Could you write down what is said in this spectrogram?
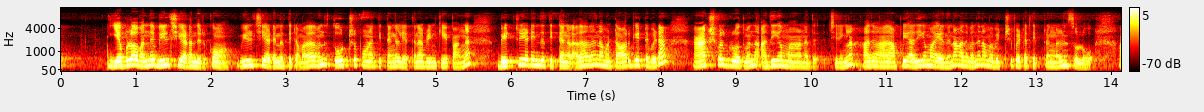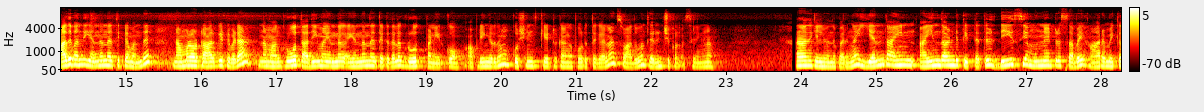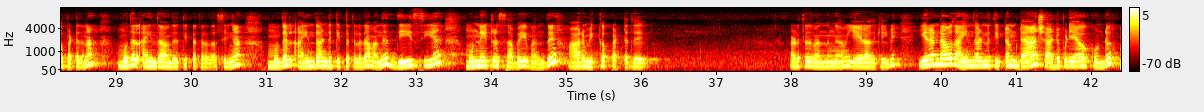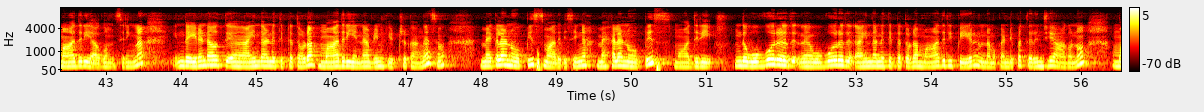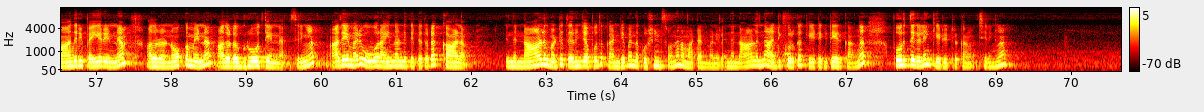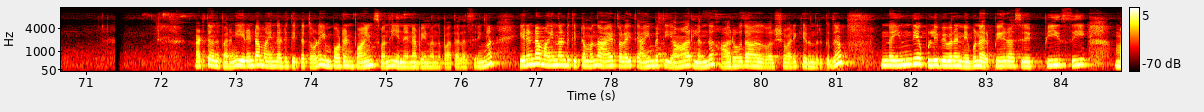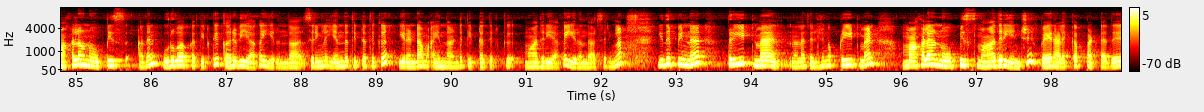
எவ்வளோ வந்து வீழ்ச்சி அடைந்திருக்கும் வீழ்ச்சி அடைந்த திட்டம் அதாவது வந்து தோற்று போன திட்டங்கள் எத்தனை அப்படின்னு கேட்பாங்க. வெற்றி அடைந்த திட்டங்கள் அதாவது நம்ம டார்கெட்டை விட ஆக்சுவல் க்ரோத் வந்து அதிகமானது சரிங்களா? அது அப்படி அதிகமாக இருந்ததுன்னா அது வந்து நம்ம வெற்றி பெற்ற திட்டங்கள்னு சொல்லுவோம். அது வந்து எந்தெந்த திட்டம் வந்து நம்மளோட டார்கெட்டை விட நம்ம க்ரோத் அதிகமாக எந்த எந்தெந்த திட்டத்தில் க்ரோத் பண்ணியிருக்கோம் அப்படிங்கிறதும் கொஷின்ஸ் கேட்டிருக்காங்க பொறுத்துக்கெல்லாம் ஸோ அதுவும் தெரிஞ்சுக்கணும் சரிங்களா? ஆறாவது கேள்வி வந்து பாருங்கள் எந்த ஐந் ஐந்தாண்டு திட்டத்தில் தேசிய முன்னேற்ற சபை ஆரம்பிக்கப்பட்டதுன்னா முதல் ஐந்தாவது திட்டத்தில் தான். சரிங்களா? முதல் ஐந்தாண்டு திட்டத்தில் தான் வந்து தேசிய முன்னேற்ற சபை வந்து ஆரம்பிக்கப்பட்டது. அடுத்தது வந்துங்க ஏழாவது கேள்வி. இரண்டாவது ஐந்தாண்டு திட்டம் டேஷ் அடிப்படையாக கொண்டு மாதிரி ஆகும் சரிங்களா? இந்த இரண்டாவது ஐந்தாண்டு திட்டத்தோட மாதிரி என்ன அப்படின்னு கேட்டிருக்காங்க. ஸோ மெகலனோபிஸ் மாதிரி. சரிங்க? மெகலனோபிஸ் மாதிரி. இந்த ஒவ்வொரு இது- ஒவ்வொரு இது- ஐந்தாண்டு திட்டத்தோட மாதிரி பெயர் நம்ம கண்டிப்பாக தெரிஞ்சே ஆகணும். மாதிரி பெயர் என்ன? அதோட நோக்கம் என்ன? அதோட க்ரோத் என்ன? சரிங்களா? அதே மாதிரி ஒவ்வொரு ஐந்தாண்டு திட்டத்தோட காலம். இந்த நாலு மட்டும் தெரிஞ்சால் போது கண்டிப்பாக இந்த கொஷின்ஸ் வந்து நம்ம அட்டன் பண்ணிடலாம் இந்த நாலு தான் அடிக்கொருக்கா கேட்டுக்கிட்டே இருக்காங்க. பொறுத்துகளையும் கேட்டுட்ருக்காங்க சரிங்களா? அடுத்து வந்து பாருங்கள் இரண்டாம் ஐந்தாண்டு திட்டத்தோட இம்பார்ட்டன்ட் பாயிண்ட்ஸ் வந்து என்னென்ன அப்படின்னு வந்து பார்த்தால சரிங்களா? இரண்டாம் ஐந்தாண்டு திட்டம் வந்து ஆயிரத்தி தொள்ளாயிரத்தி ஐம்பத்தி ஆறுலேருந்து அறுபதாவது வருஷம் வரைக்கும் இருந்திருக்குது. இந்த இந்திய புள்ளி விவர நிபுணர் பேராசிரியர் பிசி மகளனோபிஸ் அதன் உருவாக்கத்திற்கு கருவியாக இருந்தார் சரிங்களா? எந்த திட்டத்துக்கு? இரண்டாம் ஐந்தாண்டு திட்டத்திற்கு மாதிரியாக இருந்தார் சரிங்களா? இது பின்னர் ப்ரீட்மேன் நல்லா தெரிஞ்சுங்க ப்ரீட்மேன் மகளனோபிஸ் மாதிரி என்று பெயர் அழைக்கப்பட்டது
